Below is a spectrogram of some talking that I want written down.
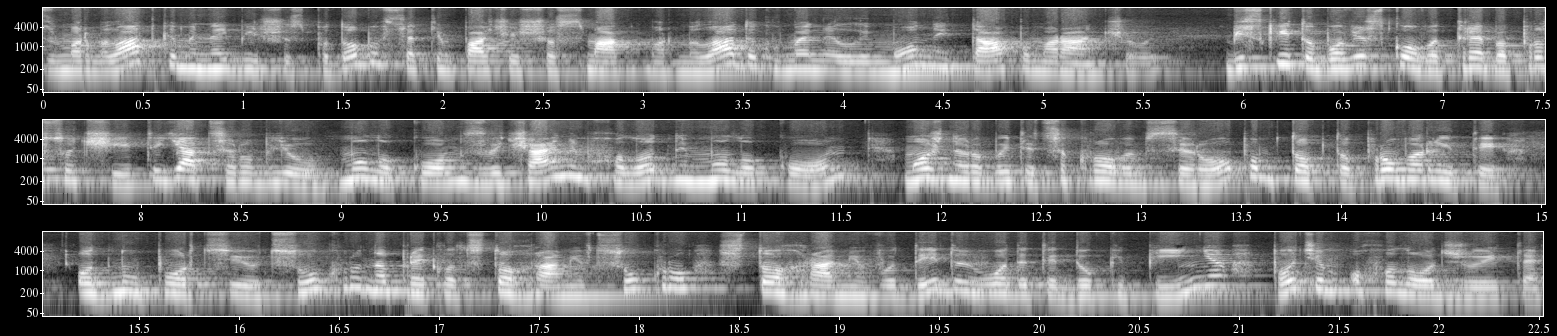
з мармеладками найбільше сподобався, тим паче, що смак мармеладок в мене лимонний та помаранчевий. Бісквіт обов'язково треба просочити. Я це роблю молоком, звичайним холодним молоком. Можна робити цукровим сиропом, тобто проварити одну порцію цукру, наприклад, 100 грамів цукру, 100 грамів води доводите до кипіння, потім охолоджуєте.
